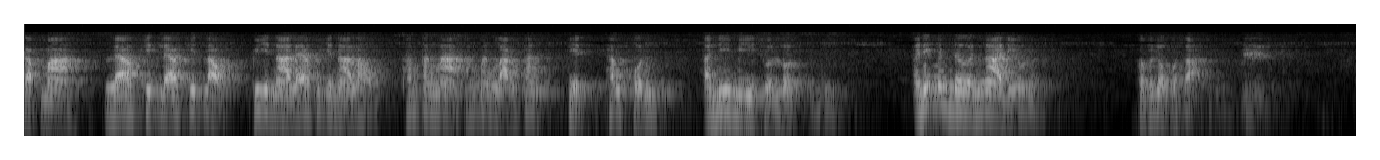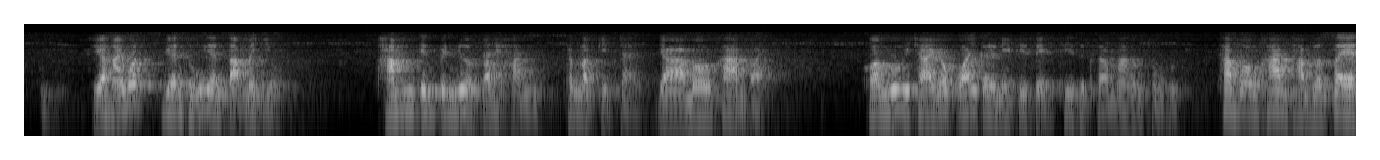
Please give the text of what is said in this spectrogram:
กลับมา แล้วคิดแล้วคิดเล่า พิจารณาแล้วพิจารณาเล่า ทั้งทั้งหน้า ทั้งทั้งหลัง ทั้งเหตุทั้งผล อันนี้มีส่วนลดทันทีอันนี้มันเดินหน้าเดียวเลย ก็เป็นโรคประสาทเสียหายหมดเรียนสูงเรียนต่ำไม่เกี่ยวทำจึงเป็นเรื่องสำคัญสำหรับจิตใจ อย่ามองข้ามไป ความรู้วิชายกไว้กรณีพิเศษที่ศึกษามาทั้งสูง ถ้ามองข้ามทำแล้วเสร็จ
